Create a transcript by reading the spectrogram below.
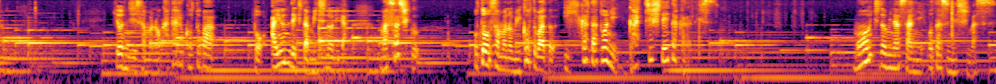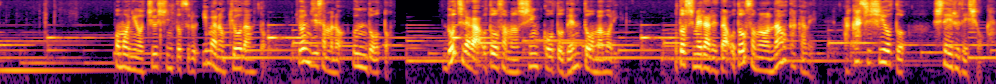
ヒョンジー様の語る言葉と歩んできた道のりがまさしくお父様の御言葉と生き方とに合致していたからです。もう一度皆さんにお尋ねします。主にを中心とする今の教団とヒョンジ様の運動とどちらがお父様の信仰と伝統を守り、貶められたお父様の名を高め、証ししようとしているでしょうか。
